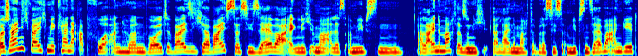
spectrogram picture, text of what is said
Wahrscheinlich, weil ich mir keine Abfuhr anhören wollte, weil ich ja weiß, dass sie selber eigentlich immer alles am liebsten alleine macht, also nicht alleine macht, aber dass sie es am liebsten selber angeht,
